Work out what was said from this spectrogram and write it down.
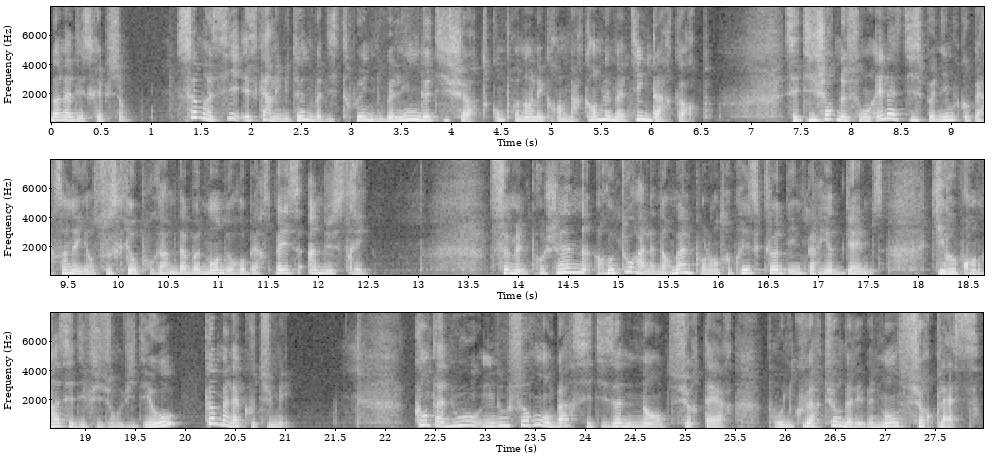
dans la description. Ce mois-ci, Escar Limited va distribuer une nouvelle ligne de t-shirts comprenant les grandes marques emblématiques d'Arcorp. Ces t-shirts ne sont hélas disponibles qu'aux personnes ayant souscrit au programme d'abonnement de Robert Space Industries. Semaine prochaine, retour à la normale pour l'entreprise Cloud in Period Games, qui reprendra ses diffusions vidéo comme à l'accoutumée. Quant à nous, nous serons au bar Citizen Nantes sur Terre pour une couverture de l'événement sur place.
